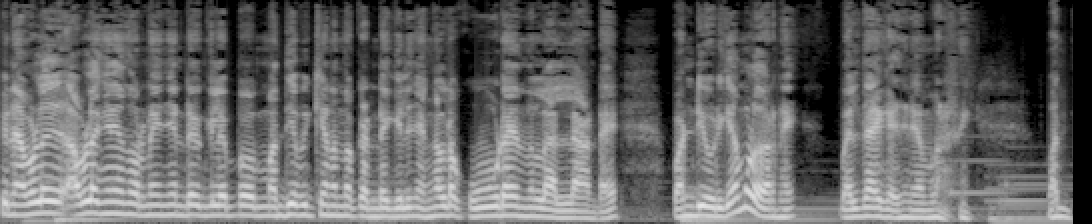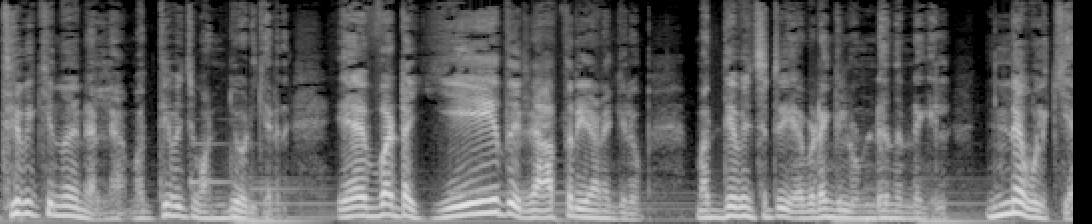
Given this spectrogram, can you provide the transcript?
പിന്നെ അവൾ അവളെങ്ങനെയാന്ന് പറഞ്ഞു കഴിഞ്ഞിട്ടുണ്ടെങ്കിൽ ഇപ്പോൾ മദ്യപിക്കണം എന്നൊക്കെ ഉണ്ടെങ്കിൽ ഞങ്ങളുടെ കൂടെ എന്നുള്ള അല്ലാണ്ട് വണ്ടി ഓടിക്കാൻ നമ്മൾ പറഞ്ഞേ. വലുതായി കഴിഞ്ഞ് ഞാൻ പറഞ്ഞു. മദ്യപിക്കുന്നതിനല്ല മദ്യപിച്ച് വണ്ടി ഓടിക്കരുത്. എവിടെ ഏത് രാത്രിയാണെങ്കിലും മദ്യപിച്ചിട്ട് എവിടെയെങ്കിലും ഉണ്ടെന്നുണ്ടെങ്കിൽ ഇന്നെ വിളിക്കുക.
